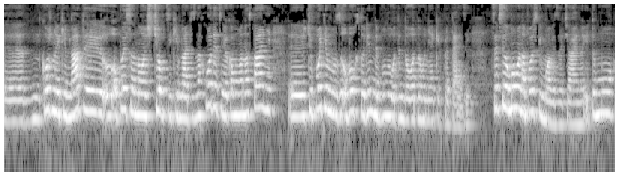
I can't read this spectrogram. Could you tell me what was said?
Е, Кожної кімнати описано, що в цій кімнаті знаходиться, в якому вона стані, е, щоб потім з обох сторін не було один до одного ніяких претензій. Це все умова на польській мові, звичайно. І тому,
